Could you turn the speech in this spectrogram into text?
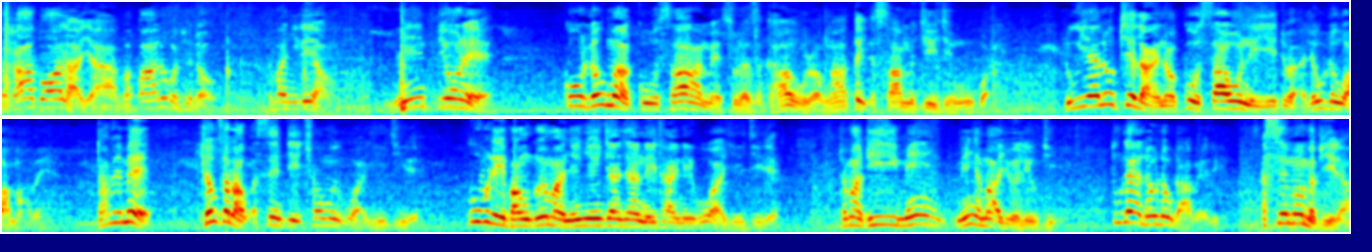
စကားသွားလာရမပါလို့မဖြစ်တော့ဘူးဒီမှာညီလေးအောင်မင်းပြောတယ်ကိုလုံးမကိုစားရမယ်ဆိုတဲ့စကားကိုတော့ငါတိတ်အစားမကြည့်ခြင်းဘူးကွာလူရဲလို့ဖြစ်လာရင်တော့ကိုစားဖို့နေရေးအတွက်အလုပ်လုပ်ရမှာပဲဒါပေမဲ့ လောက်တဲ့လောက်အဆင်ပြေချောမွေ့ဖို့ကအရေးကြီးတယ်ဥပဒေဘောင်တွင်းမှာငြိမ်းငြိမ်းချမ်းချမ်းနေထိုင်နေဖို့ကအရေးကြီးတယ်ဒါမှဒီမင်းမင်းညမအရွယ်လေးကိုကြည့်။ तू လည်းအလုံးလောက်တာပဲလေ။အစင်မမပြေတာ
